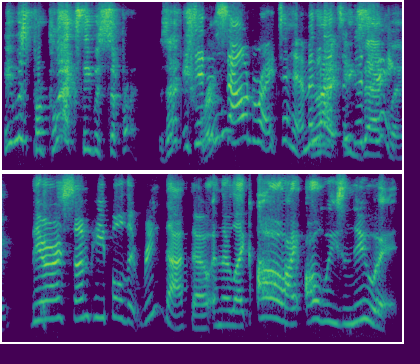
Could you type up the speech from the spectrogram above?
He was perplexed. He was surprised. Is that It true? didn't sound right to him, and right, that's a good exactly. thing. There are some people that read that though, and they're like, "Oh, I always knew it,"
